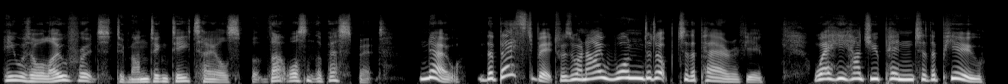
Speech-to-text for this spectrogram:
He was all over it, demanding details, but that wasn't the best bit. No, the best bit was when I wandered up to the pair of you, where he had you pinned to the pew.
